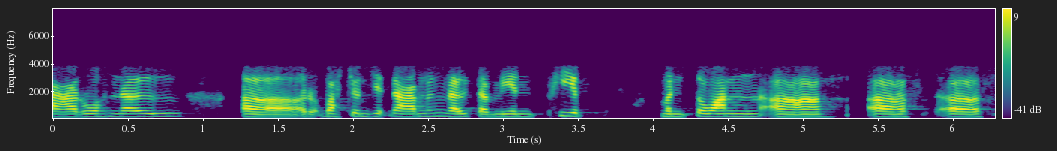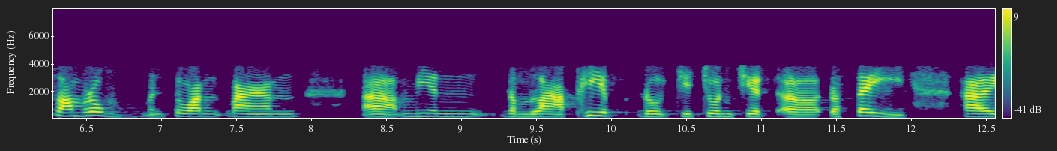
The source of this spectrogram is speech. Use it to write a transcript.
ការរស់នៅរបស់ជនជាតិដើមនឹងនៅតែមានភាពមិនទាន់សមរម្យមិនទាន់បានមានតម្លាភាពដូចជាជនជាតិដតីហើយ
